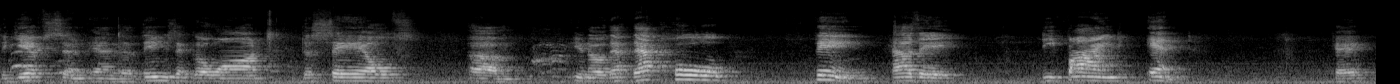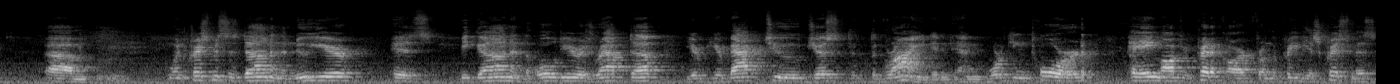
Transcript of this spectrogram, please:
the gifts and, and the things that go on, the sales, um, you know, that, that whole thing has a defined end. Okay? Um, when Christmas is done and the new year is begun and the old year is wrapped up, you're, you're back to just the, the grind and, and working toward paying off your credit card from the previous Christmas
